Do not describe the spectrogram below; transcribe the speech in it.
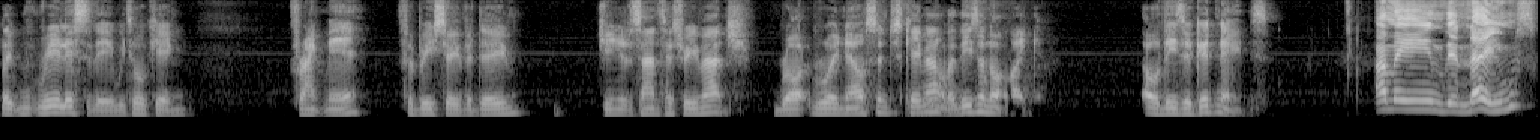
Like realistically, we're talking Frank Mir, Fabricio Werdum, Junior Dos Santos rematch. Roy, Roy Nelson just came out. Like these are not like, oh, these are good names. I mean, their names.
